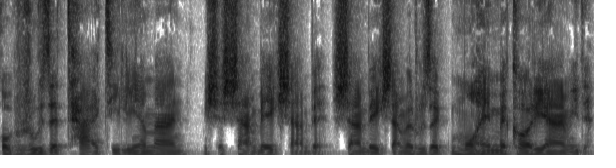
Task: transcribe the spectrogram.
خب روز تعطیلی من میشه شنبه یک شنبه. شنبه یک شنبه روز مهم کاری حمیده.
